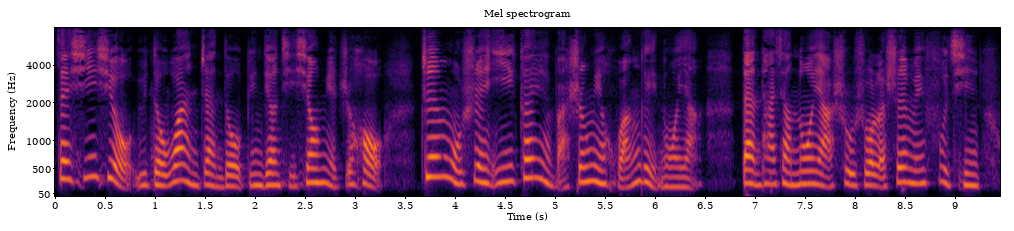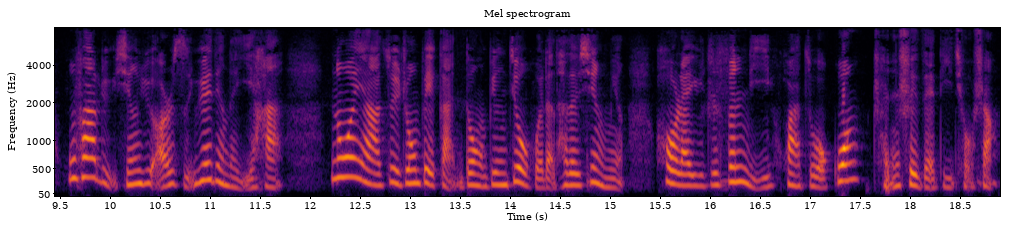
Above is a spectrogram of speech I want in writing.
在新秀与 The One 战斗并将其消灭之后，真木顺一甘愿把生命还给诺亚，但他向诺亚述说了身为父亲无法履行与儿子约定的遗憾。诺亚最终被感动，并救回了他的性命。后来与之分离，化作光沉睡在地球上。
